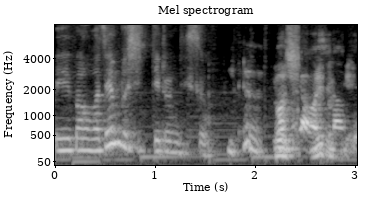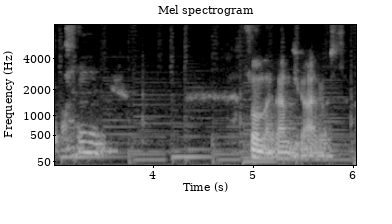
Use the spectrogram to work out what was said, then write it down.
ェーバーは全部知ってるんですよ。わしらは知らんけどう。ん。そんな感じがありました。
